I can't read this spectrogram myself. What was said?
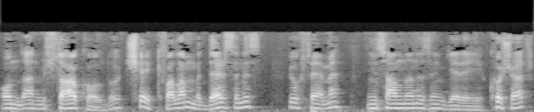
ondan müstahak oldu, çek falan mı dersiniz, yoksa hemen insanlığınızın gereği koşar,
